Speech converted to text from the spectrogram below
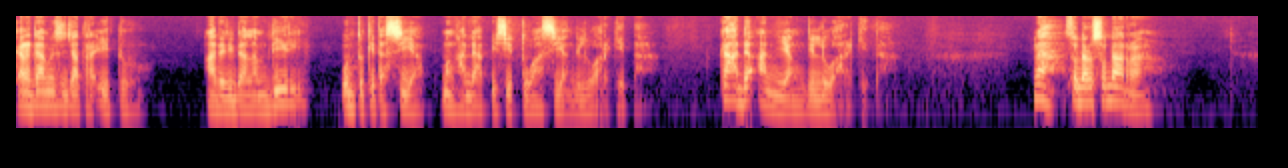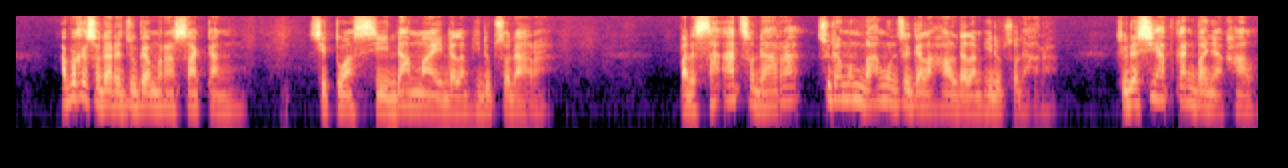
Karena damai sejahtera itu ada di dalam diri untuk kita siap menghadapi situasi yang di luar kita. Keadaan yang di luar kita. Nah, saudara-saudara, apakah saudara juga merasakan situasi damai dalam hidup saudara? Pada saat saudara sudah membangun segala hal dalam hidup saudara, sudah siapkan banyak hal,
